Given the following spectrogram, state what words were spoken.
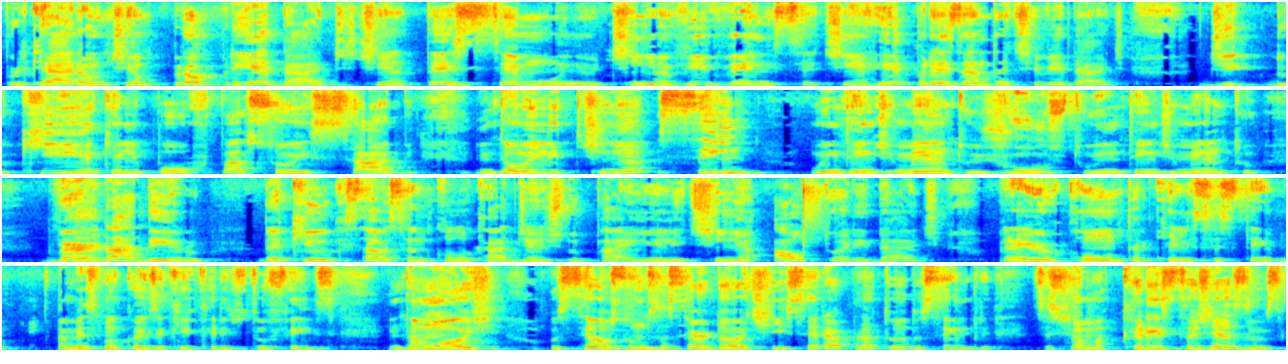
porque Arão tinha propriedade, tinha testemunho, tinha vivência, tinha representatividade de, do que aquele povo passou e sabe. Então ele tinha sim o entendimento justo, o entendimento verdadeiro daquilo que estava sendo colocado diante do Pai. Ele tinha autoridade para ir contra aquele sistema. A mesma coisa que Cristo fez. Então hoje, o seu sumo sacerdote, e será para todo sempre, se chama Cristo Jesus.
